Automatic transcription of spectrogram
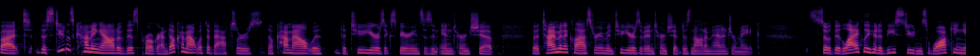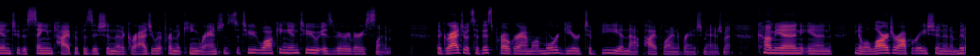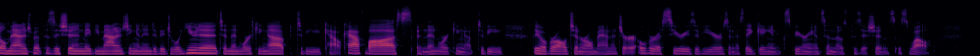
But the students coming out of this program, they'll come out with a bachelor's, they'll come out with the two years' experience as an internship. But time in a classroom and two years of internship does not a manager make. So the likelihood of these students walking into the same type of position that a graduate from the King Ranch Institute walking into is very, very slim the graduates of this program are more geared to be in that pipeline of ranch management. Come in in you know a larger operation in a middle management position maybe managing an individual unit and then working up to be cow calf boss and then working up to be the overall general manager over a series of years and as they gain experience in those positions as well.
